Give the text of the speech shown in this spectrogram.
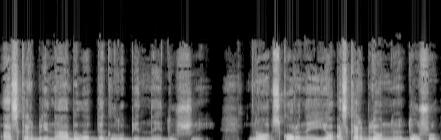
оскорблена была до глубины души. Но скоро на ее оскорбленную душу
